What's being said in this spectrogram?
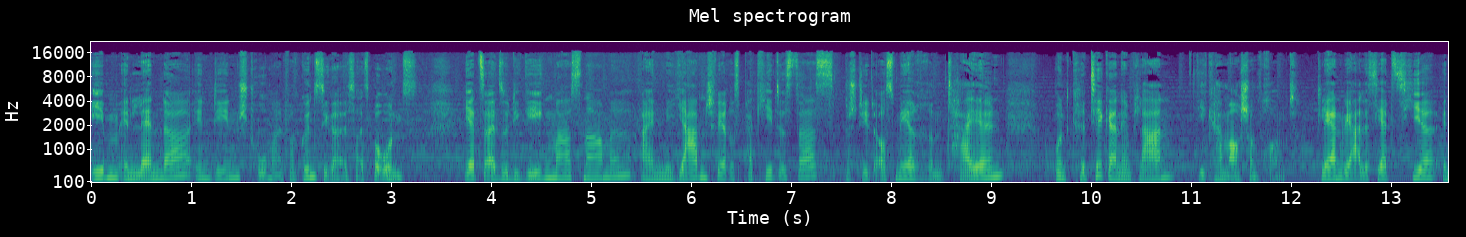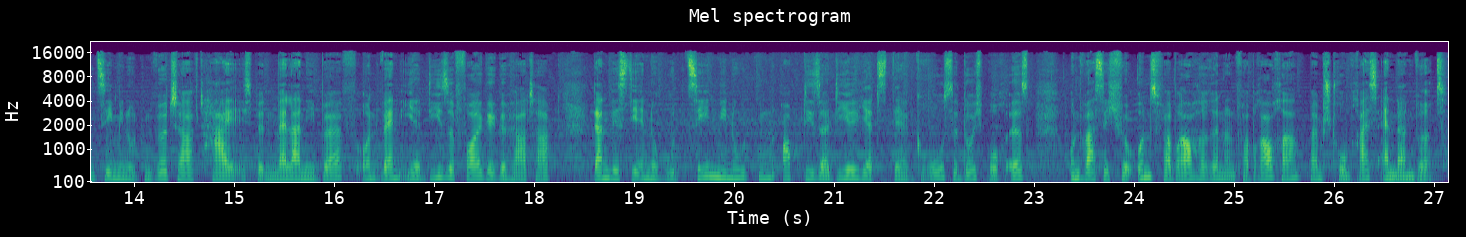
eben in Länder, in denen Strom einfach günstiger ist als bei uns. Jetzt also die Gegenmaßnahme. Ein milliardenschweres Paket ist das, besteht aus mehreren Teilen. Und Kritik an dem Plan, die kam auch schon prompt. Klären wir alles jetzt hier in 10 Minuten Wirtschaft. Hi, ich bin Melanie Böff und wenn ihr diese Folge gehört habt, dann wisst ihr in nur gut 10 Minuten, ob dieser Deal jetzt der große Durchbruch ist und was sich für uns Verbraucherinnen und Verbraucher beim Strompreis ändern wird.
